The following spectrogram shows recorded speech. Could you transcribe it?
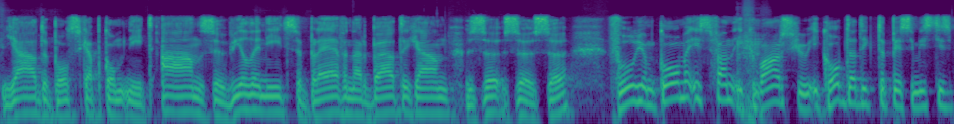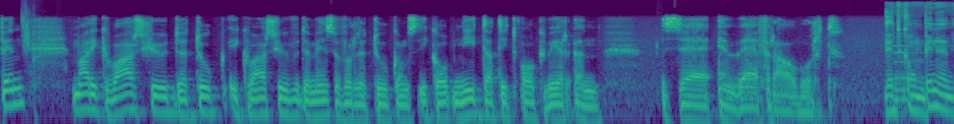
ja, de boodschap komt niet aan, ze willen niet, ze blijven naar buiten gaan, ze, ze, ze. Voel je hem komen is van ik waarschuw. Ik hoop dat ik te pessimistisch ben, maar ik waarschuw de, toek ik waarschuw de mensen voor de toekomst. Ik hoop niet dat dit ook weer een zij- en wij-verhaal wordt. Dit komt binnen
